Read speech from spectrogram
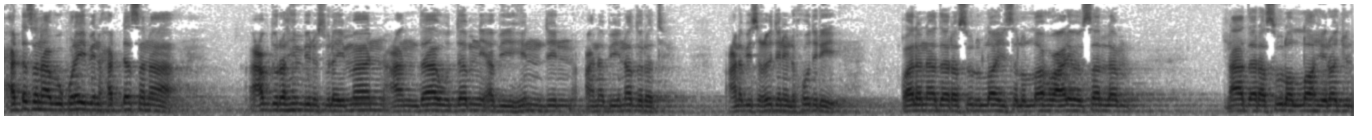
حدثنا أبو كريب حدثنا عبد الرحيم بن سليمان عن داود بن أبي هند عن أبي نضرة عن أبي سعيد الخدري قال نادى رسول الله صلى الله عليه وسلم نادى رسول الله رجل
